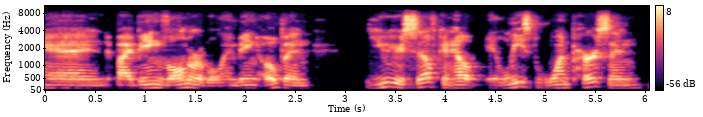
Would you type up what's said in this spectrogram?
and by being vulnerable and being open, you yourself can help at least one person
